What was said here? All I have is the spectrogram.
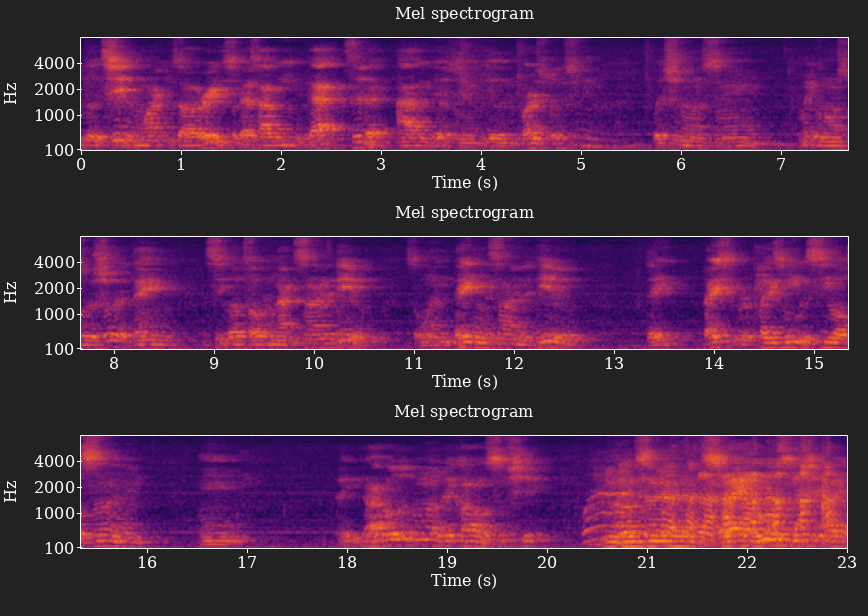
the little chitlin markets already, so that's how we even got to that island Def Jam deal in the first place. Mm-hmm. But you know what I'm saying? Make a long story short, they CeeLo told them not to sign the deal. So when they didn't sign the deal, they basically replaced me with CeeLo's son, and they, I go look them up. They called some shit. What? You know what I'm saying? Swag loose and shit like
